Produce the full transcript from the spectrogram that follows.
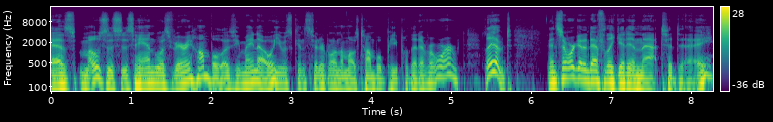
as Moses' hand was very humble. As you may know, he was considered one of the most humble people that ever worked, lived. And so we're going to definitely get in that today.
